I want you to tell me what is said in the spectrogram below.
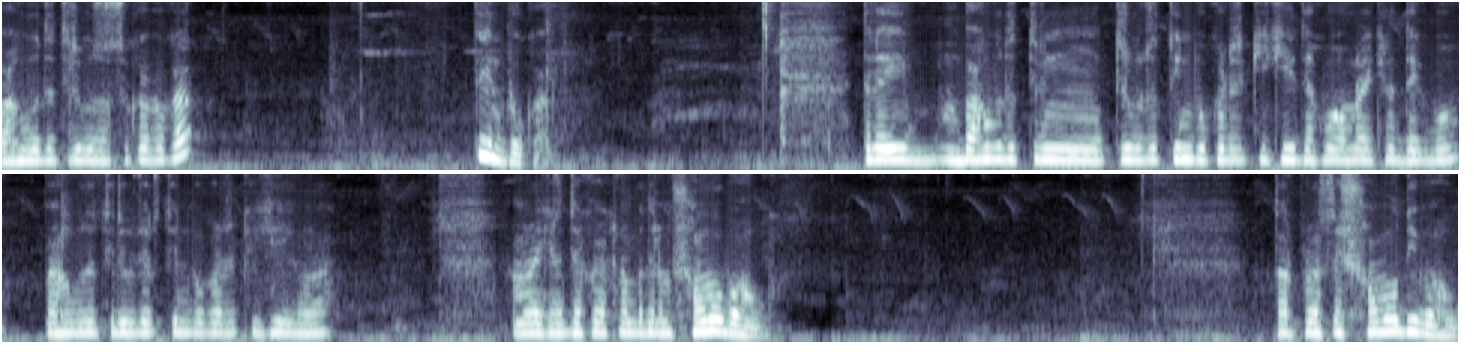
বাহুবেদী ত্রিভুজ হচ্ছে কয় প্রকার? তিন প্রকার। তাহলে এই বাহুবেদের তিন, ত্রিভুজের তিন প্রকারের কী কী দেখো আমরা এখানে দেখব? বাহুবেদের ত্রিভুজের তিন প্রকারের কী কী আমরা? আমরা এখানে দেখো, এক নম্বর দিলাম সমবাহু। তারপর হচ্ছে সমদিবাহু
